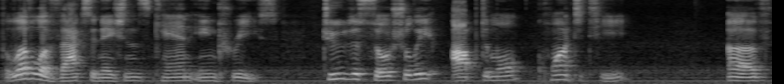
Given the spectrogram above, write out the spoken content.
the level of vaccinations can increase to the socially optimal quantity of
